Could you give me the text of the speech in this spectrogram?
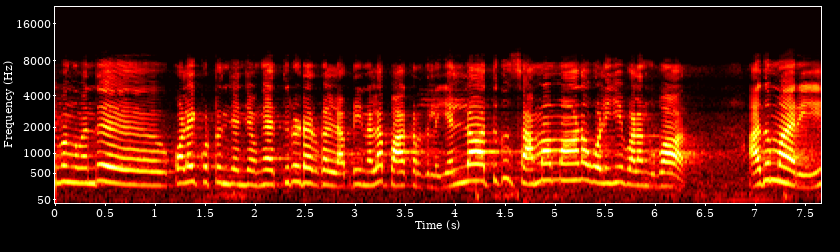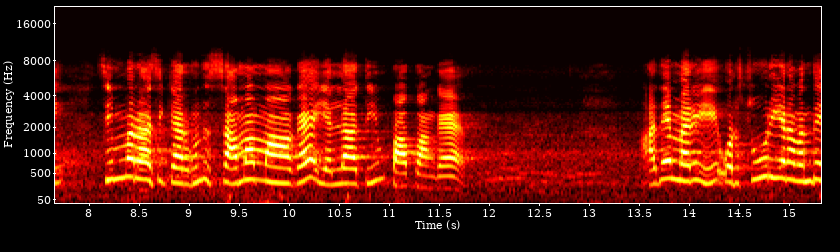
இவங்க வந்து கொலை குற்றம் செஞ்சவங்க திருடர்கள் அப்படின்னு எல்லாம் பார்க்கறதில்ல. எல்லாத்துக்கும் சமமான ஒளியை வழங்குவார். அது மாதிரி சிம்ம ராசிக்காரங்க வந்து சமமாக எல்லாத்தையும் பார்ப்பாங்க. அதே மாதிரி ஒரு சூரியனை வந்து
